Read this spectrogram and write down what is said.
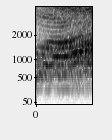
は。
